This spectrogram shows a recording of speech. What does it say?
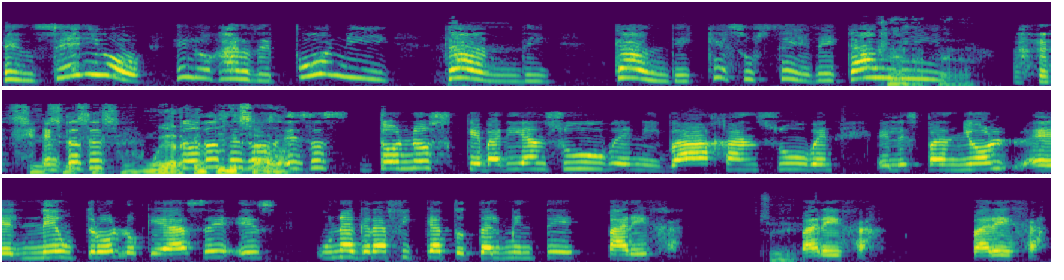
¿En serio? ¿El hogar de Pony? Candy, Candy, ¿qué sucede, Candy? Entonces, todos esos, esos, tonos que varían, suben y bajan, suben. El español neutro lo que hace es una gráfica totalmente pareja. Pareja, pareja.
